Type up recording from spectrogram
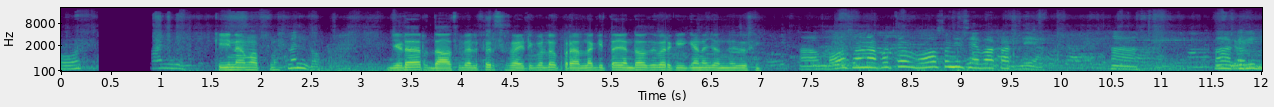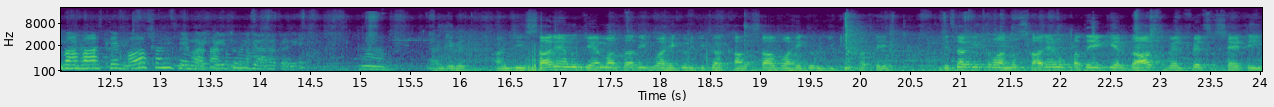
ਹੋਰ? ਕੀ ਨਾਮ ਆ ਆਪਣਾ? ਮੰਦੋ ਜਿਹੜਾ ਅਰਦਾਸ ਵੈਲਫੇਅਰ ਸੁਸਾਇਟੀ ਵੱਲੋਂ ਉਪਰਾਲਾ ਕੀਤਾ ਜਾਂਦਾ ਉਹਦੇ ਬਾਰੇ ਕੀ ਕਹਿਣਾ ਚਾਹੁੰਦੇ ਤੁਸੀਂ? ਹਾਂ ਬਹੁਤ ਸੋਹਣਾ ਪੁੱਤ ਬਹੁਤ ਸੋਹਣੀ ਸੇਵਾ ਕਰਦੇ ਆ। ਹਾਂ। ਹਾਂ ਗਰੀਬਾਂ ਵਾਸਤੇ ਬਹੁਤ ਸੋਹਣੀ ਸੇਵਾ ਕਰਦੇ ਇਹ ਤੋਂ ਵੀ ਜ਼ਿਆਦਾ ਕਰੇ ਹਾਂ। ਹਾਂਜੀ ਬਾਈ ਹਾਂਜੀ, ਸਾਰਿਆਂ ਨੂੰ ਜੈ ਮਾਤਾ ਦੀ, ਵਾਹਿਗੁਰੂ ਜੀ ਕਾ ਖਾਲਸਾ, ਵਾਹਿਗੁਰੂ ਜੀ ਕੀ ਫਤਿਹ। ਜਿੱਦਾਂ ਕਿ ਤੁਹਾਨੂੰ ਸਾਰਿਆਂ ਨੂੰ ਪਤਾ ਹੈ ਕਿ ਅਰਦਾਸ ਵੈਲਫੇਅਰ ਸੁਸਾਇਟੀ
